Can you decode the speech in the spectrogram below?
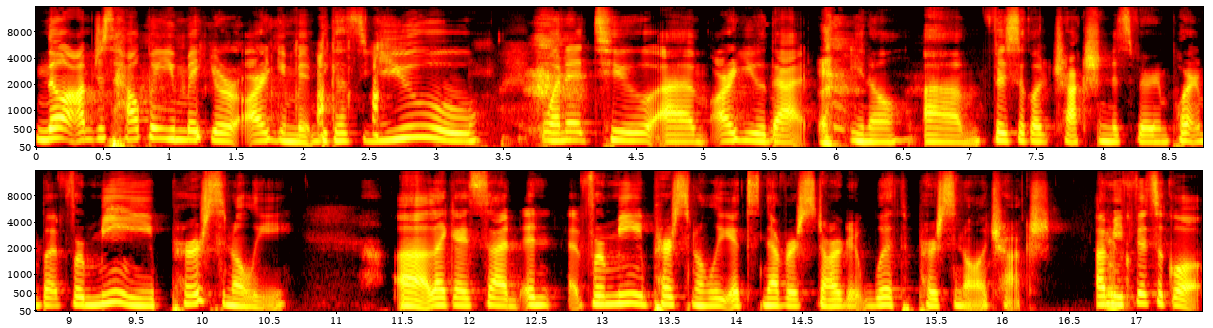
No, I'm just helping you make your argument because you wanted to um, argue that you know um, physical attraction is very important. But for me personally, uh, like I said, and for me personally, it's never started with personal attraction. I mean, physical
